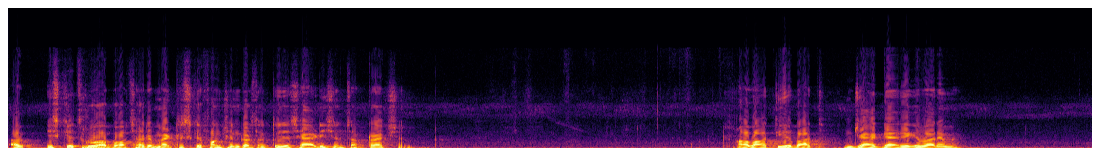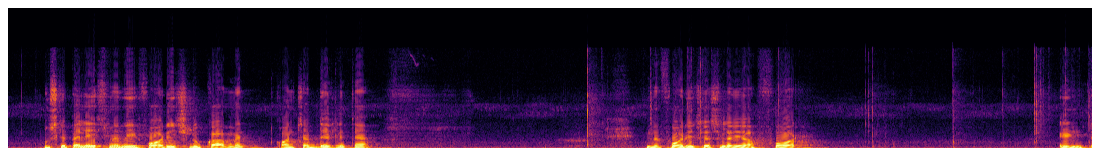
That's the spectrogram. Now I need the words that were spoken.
अब इसके थ्रू आप बहुत सारे मैट्रिक्स के फ़ंक्शन कर सकते हो, जैसे एडिशन सब्ट्रैक्शन अब आती है बात जैक डायरे के बारे में। उसके पहले इसमें भी फॉर ईच लूप का मैं कॉन्सेप्ट देख लेते हैं। फॉर इच कैसे लगेगा? For int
